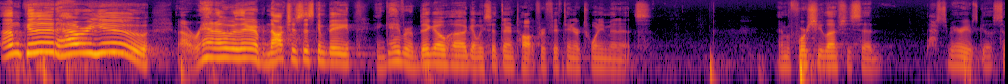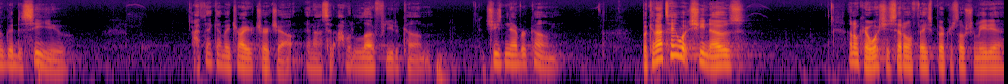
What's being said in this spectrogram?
I'm good. How are you? And I ran over there, obnoxious as can be, and gave her a big old hug, and we sit there and talked for 15 or 20 minutes. And before she left, she said, Pastor Barry, it was so good to see you. I think I may try your church out. And I said, I would love for you to come. She's never come. But can I tell you what she knows? I don't care what she said on Facebook or social media.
